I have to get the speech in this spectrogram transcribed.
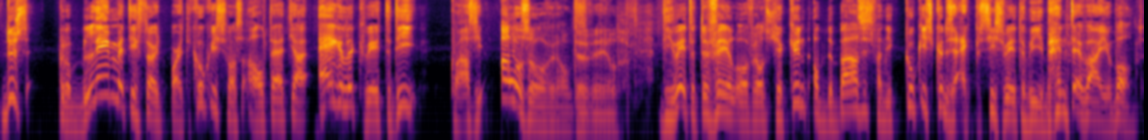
Dus probleem met die third-party cookies was altijd, ja, eigenlijk weten die quasi alles over ons. Te veel. Die weten te veel over ons. Je kunt op de basis van die cookies kunnen ze eigenlijk precies weten wie je bent en waar je woont.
